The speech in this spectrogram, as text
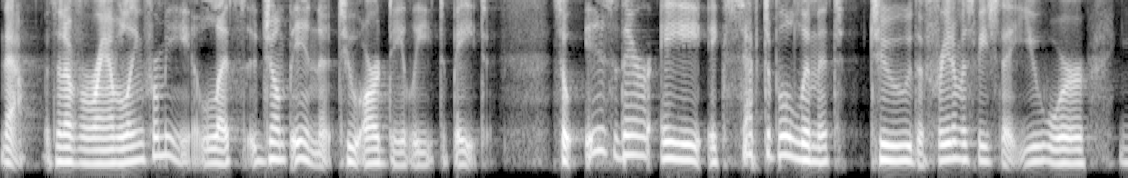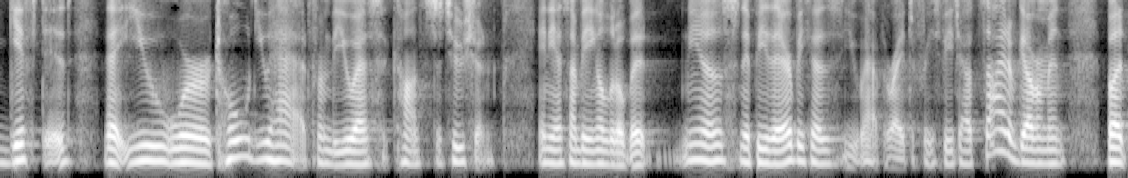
Now, that's enough rambling for me. Let's jump in to our daily debate. So, is there a acceptable limit to the freedom of speech that you were gifted that you were told you had from the US Constitution. And yes, I'm being a little bit, you know, snippy there because you have the right to free speech outside of government. But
